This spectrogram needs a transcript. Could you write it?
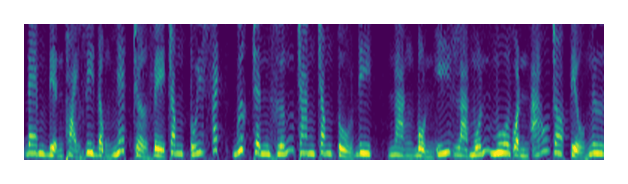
đem điện thoại di động nhét trở về trong túi sách, bước chân hướng trang trong tủ đi, nàng bổn ý là muốn mua quần áo cho tiểu ngư.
